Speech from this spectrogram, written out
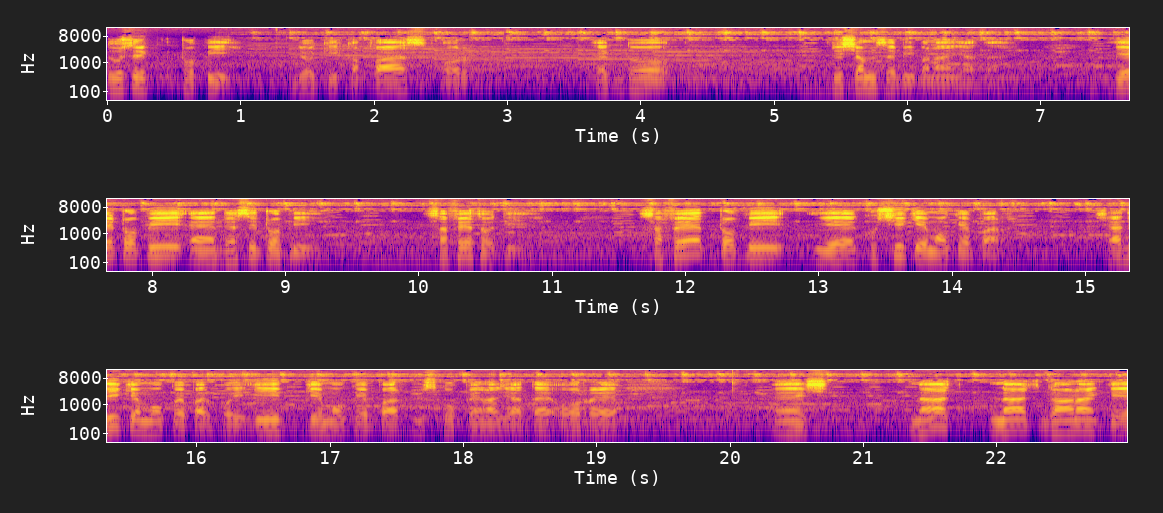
दूसरी टोपी जो कि कपास और एक दो रेशम से भी बनाया जाता है। ये टोपी देसी टोपी सफ़ेद होती है। सफ़ेद टोपी ये खुशी के मौके पर, शादी के मौके पर, कोई ईद के मौके पर इसको पहना जाता है और नाच नाच गाना के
